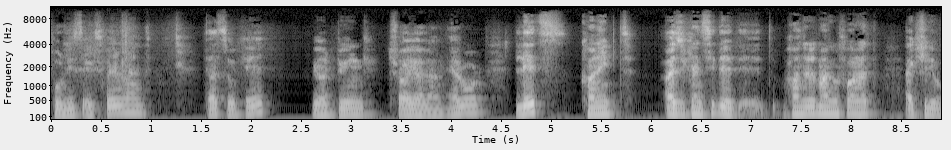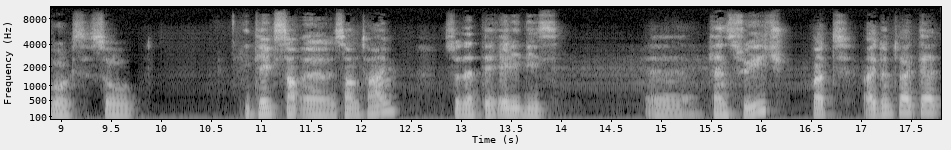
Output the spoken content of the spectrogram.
for this experiment. That's okay. We are doing trial and error. Let's connect as you can see the 100 microfarad actually works. So it takes some uh, some time so that the LEDs uh, can switch but I don't like that.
